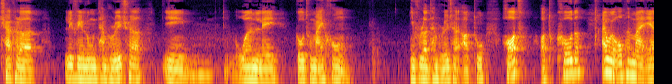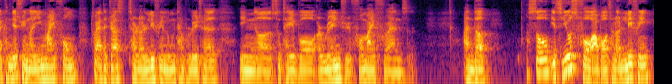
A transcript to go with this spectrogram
check the living room temperature in when they go to my home. If the temperature are too hot or too cold, I will open my air conditioner in my phone to adjust the living room temperature in a suitable range for my friends. And uh, so it's useful about the living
